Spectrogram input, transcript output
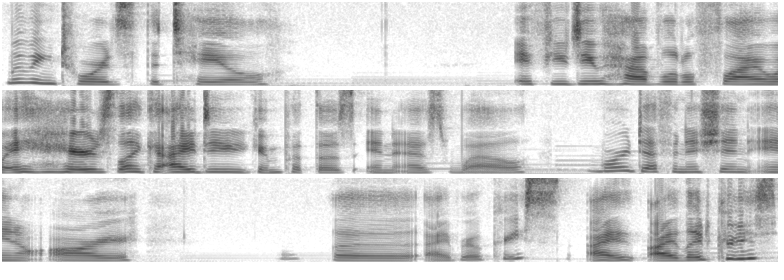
moving towards the tail. If you do have little flyaway hairs like I do, you can put those in as well. More definition in our uh, eyebrow crease, eye- eyelid crease,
